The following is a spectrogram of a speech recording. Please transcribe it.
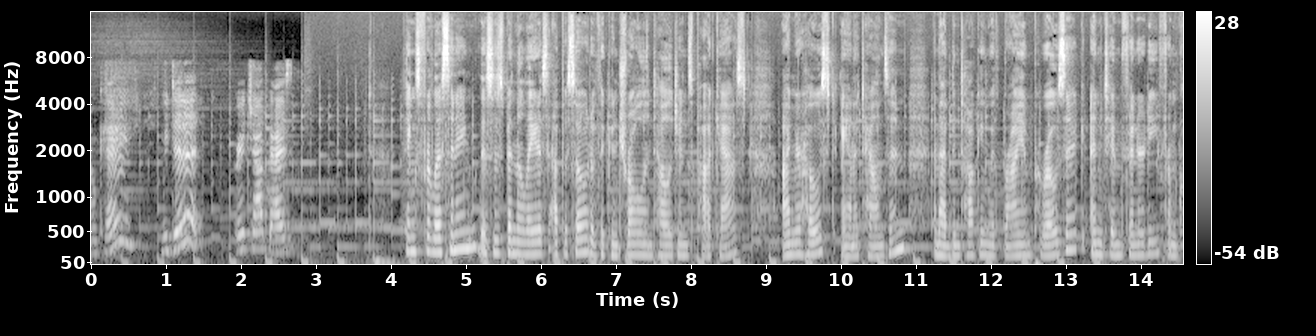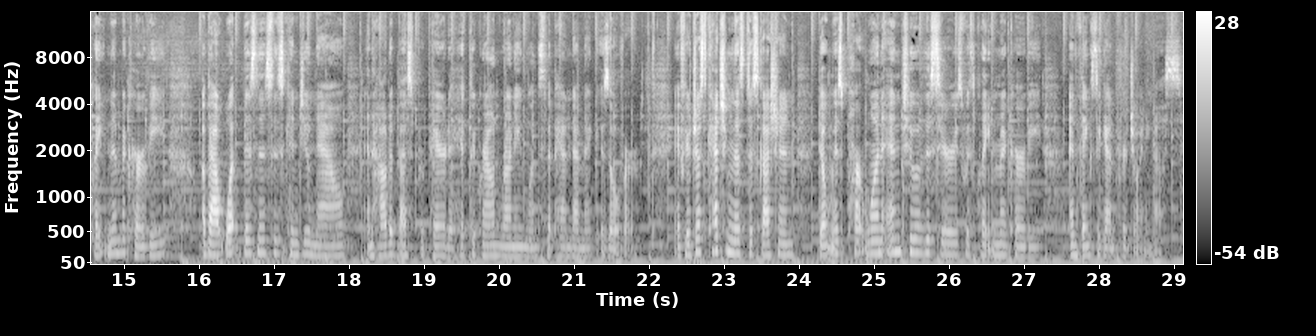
Okay, we did it. Great job, guys. Thanks for listening. This has been the latest episode of the Control Intelligence Podcast. I'm your host, Anna Townsend, and I've been talking with Brian Perozik and Tim Finnerty from Clayton and McKervey about what businesses can do now and how to best prepare to hit the ground running once the pandemic is over. If you're just catching this discussion, don't miss part one and two of the series with Clayton McKervey, and thanks again for joining us.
